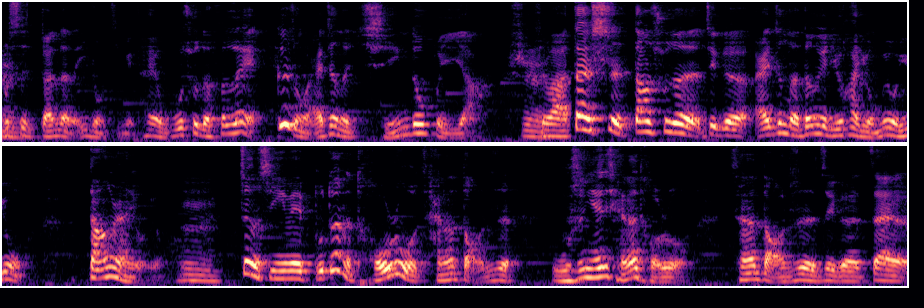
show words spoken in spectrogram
不是短短的一种疾病，它有无数的分类，各种癌症的起因都不一样，是是吧？但是当初的这个癌症的登月计划有没有用？当然有用，嗯。正是因为不断的投入，才能导致五十年前的投入，才能导致这个在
